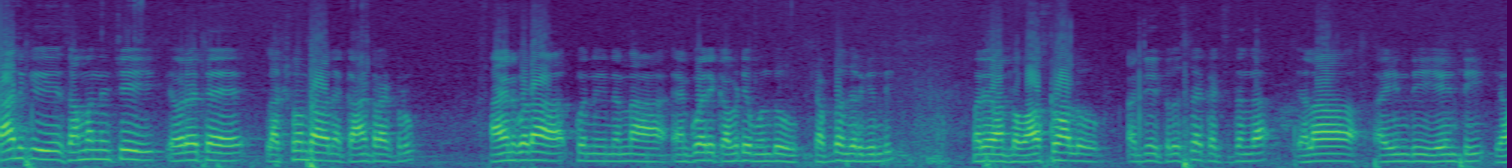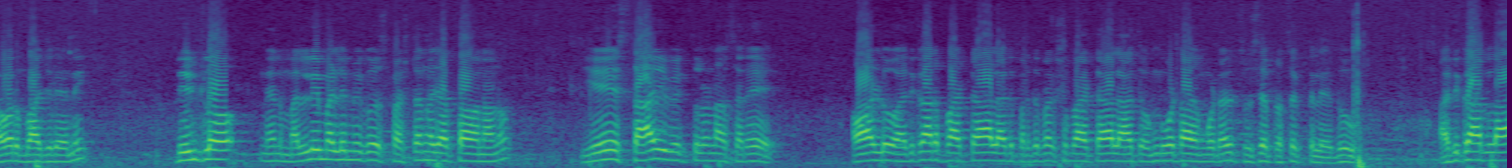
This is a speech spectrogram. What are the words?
దానికి సంబంధించి ఎవరైతే లక్ష్మణరావు అనే కాంట్రాక్టరు ఆయన కూడా కొన్ని నిన్న ఎంక్వైరీ కమిటీ ముందు చెప్పడం జరిగింది. మరి దాంట్లో వాస్తవాలు అన్నీ తెలుస్తాయి ఖచ్చితంగా ఎలా అయింది ఏంటి ఎవరు బాధ్యులే అని. దీంట్లో నేను మళ్ళీ మళ్ళీ మీకు స్పష్టంగా చెప్తా ఉన్నాను. ఏ స్థాయి వ్యక్తులున్నా సరే వాళ్ళు అధికార పార్టీ లేకపోతే ప్రతిపక్ష పార్టీ లేకపోతే ఇంకోట ఇంకోట చూసే ప్రసక్తి లేదు. అధికారులా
